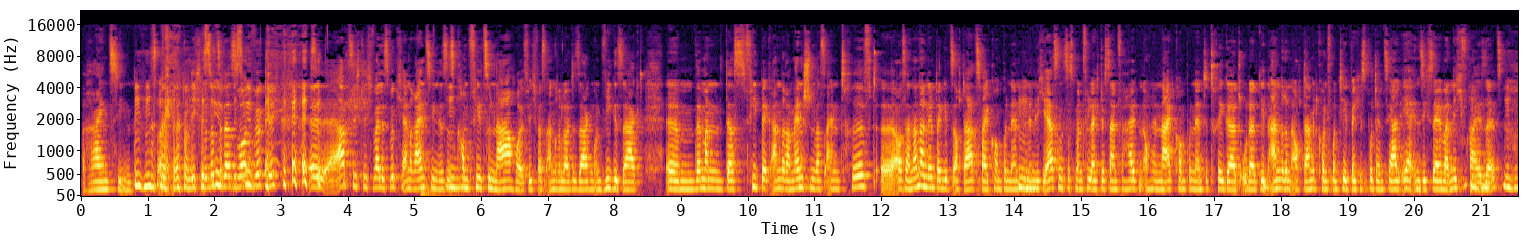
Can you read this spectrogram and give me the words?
reinziehen. Mhm, okay. Und ich benutze das, das Wort wirklich äh, absichtlich, weil es wirklich ein Reinziehen ist. Es mhm. kommt viel zu nah häufig, was andere Leute sagen. Und wie gesagt, ähm, wenn man das Feedback anderer Menschen, was einen trifft, äh, auseinander nimmt, dann gibt es auch da zwei Komponenten. Mhm. Nämlich erstens, dass man vielleicht durch sein Verhalten auch eine Neidkomponente triggert oder den anderen auch damit konfrontiert, welches Potenzial er in sich selber nicht freisetzt. Mhm. mhm.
